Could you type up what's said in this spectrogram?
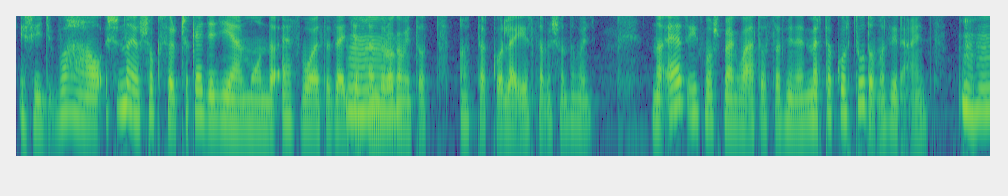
És így, wow, és nagyon sokszor csak egy-egy ilyen monda, ez volt az egyetlen mm. dolog, amit ott, ott akkor leírtam, és mondtam, hogy na ez itt most megváltoztat mindent, mert akkor tudom az irányt. Mm-hmm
